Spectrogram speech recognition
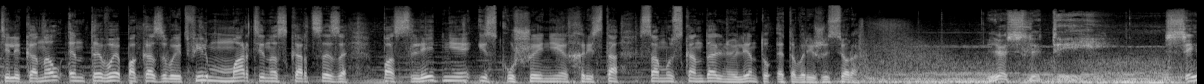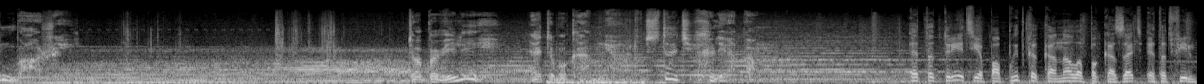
телеканал НТВ показывает фильм Мартина Скорцезе «Последнее искушение Христа», самую скандальную ленту этого режиссера. Если ты сын Божий, то повели этому камню стать хлебом. Это третья попытка канала показать этот фильм.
